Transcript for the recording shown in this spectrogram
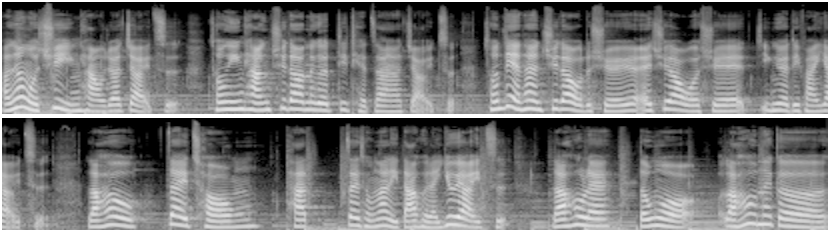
好像我去银行我就要叫一次，从银行去到那个地铁站要叫一次，从地铁站去到我的学院，诶，去到我学音乐的地方要一次，然后再从他再从那里搭回来又要一次，然后嘞，等我，然后那个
